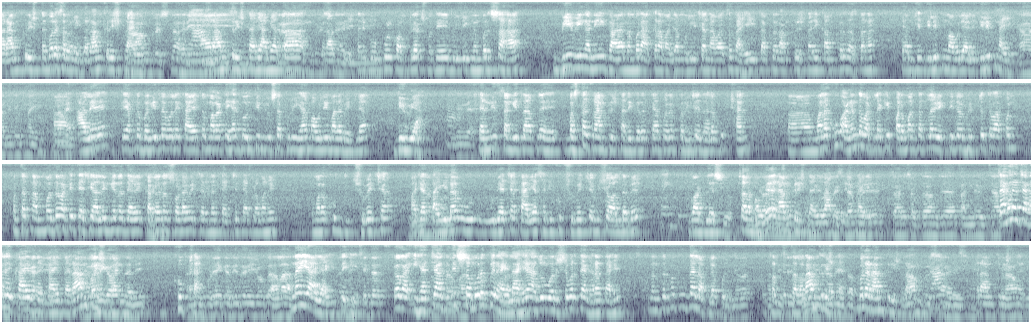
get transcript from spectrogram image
रामकृष्ण बरं सर्वांनी एकदा. रामकृष्ण हरी. रामकृष्ण हरी. रामकृष्ण हरी. आम्ही आता रामकृष्ण हरी. गोकुळ कॉम्प्लेक्समध्ये बिल्डिंग नंबर सहा बी विंग आणि गाळा नंबर अकरा माझ्या मुलीच्या नावाचंच आहे. इथं आपलं रामकृष्ण हरी काम करत असताना ते आमचे दिलीप माऊली आले. दिलीप नाईक. दिलीप नाईक. आले ते आपलं बघितलं बोले काय तर मला वाटतं ह्या दोन तीन दिवसापूर्वी ह्या माऊली मला भेटल्या. दिव्या. त्यांनीच सांगितलं आपलं हे बसताच रामकृष्ण हरी करत त्यापर्यंत परिचय झाला. खूप छान. मला खूप आनंद वाटला की परमार्थातला व्यक्ती जेव्हा भेटतो तेव्हा आपण म्हणतात ना मजा वाटते त्याची आलिंगनं द्यावे काढायला सोडावे चरण त्याचे त्याप्रमाणे. तुम्हाला खूप शुभेच्छा. माझ्या ताईला उद्याच्या कार्यासाठी खूप शुभेच्छा. Wish all the best God bless you चला माऊली रामकृष्ण हरी रामकृष्ण भेटल्यामुळे हरी चार शब्द आमच्या चांगले विचार. चांगले चांगले. काय नाही काय नाही. रामकृष्ण. झाली. खूप छान. पुढे कधीतरी योग आला. नाही या या इथे ह्याच्या अगदी समोरच मी राहिला आहे. अजून वर्षभर त्या घरात आहे. नंतर मग झालं आपल्या. अतिशय चला रामकृष्ण. बोला रामकृष्ण. रामकृष्ण रामकृष्ण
